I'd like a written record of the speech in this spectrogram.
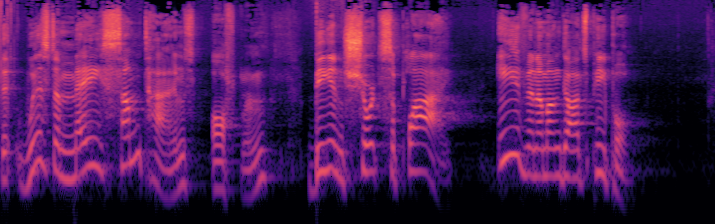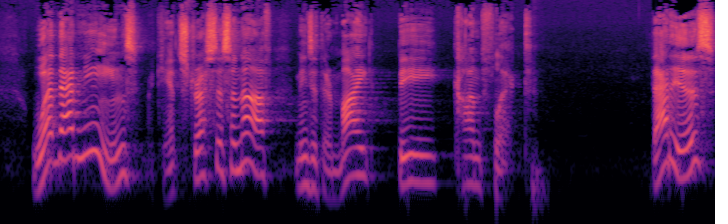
that wisdom may sometimes, often, be in short supply, even among God's people. What that means, I can't stress this enough, means that there might be conflict. That is,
